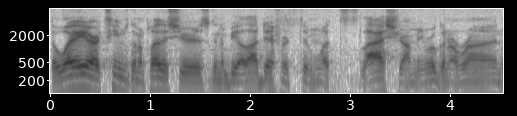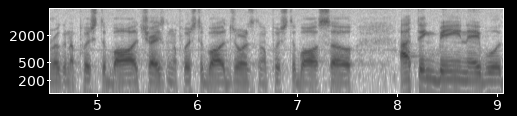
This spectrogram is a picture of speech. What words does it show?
the way our team's going to play this year is going to be a lot different than what's last year. I mean, we're going to run, we're going to push the ball. Trae's going to push the ball. Jordan's going to push the ball. So I think being able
